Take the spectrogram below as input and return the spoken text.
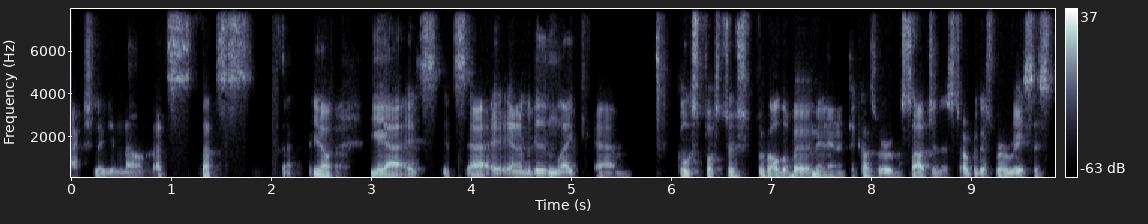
Actually, you know, that's that's you know, yeah, it's it's uh, and we didn't like um, Ghostbusters with all the women in it because we're misogynist or because we're racist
